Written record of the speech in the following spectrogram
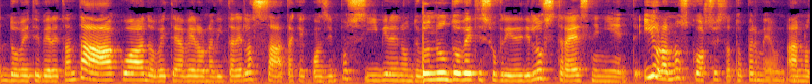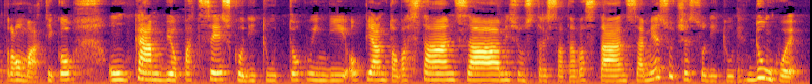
dovete, bere tanta acqua, dovete avere una vita rilassata che è quasi impossibile, non, dov non dovete soffrire dello stress né niente. Io l'anno scorso è stato per me un anno traumatico, un cambio pazzesco di tutto, quindi ho pianto abbastanza, mi sono stressata abbastanza, mi è successo di tutto. Dunque,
